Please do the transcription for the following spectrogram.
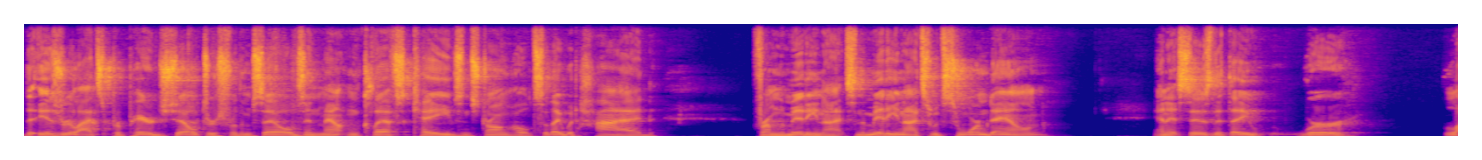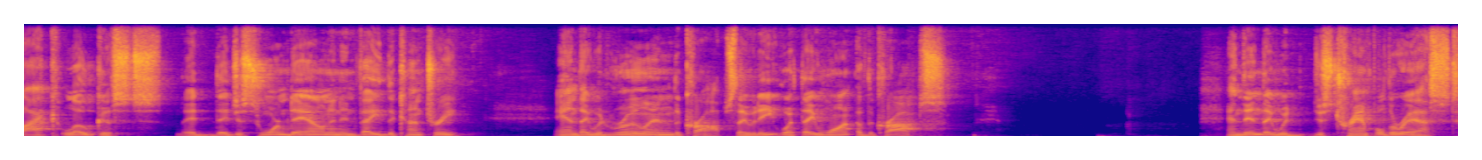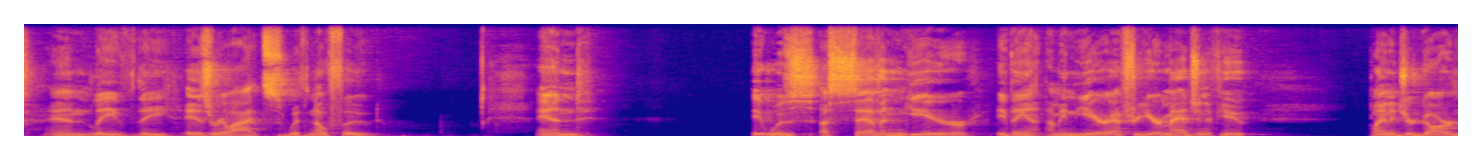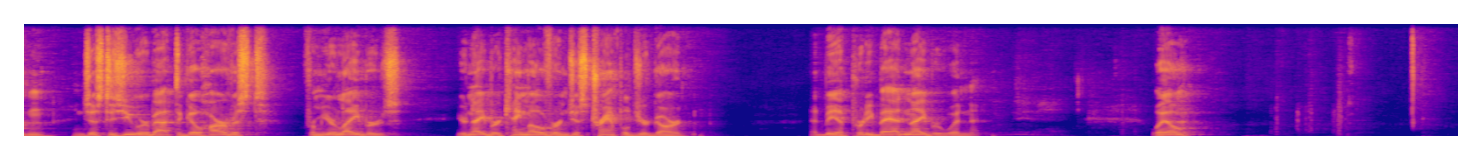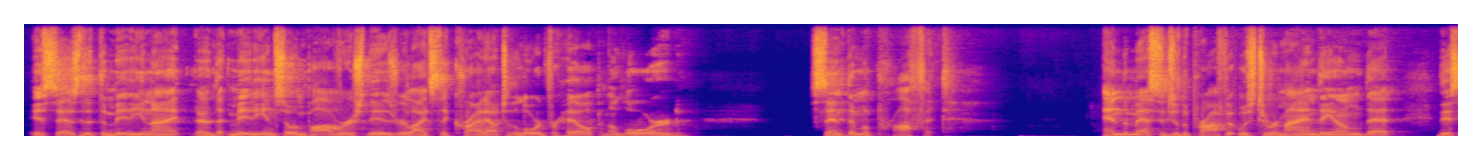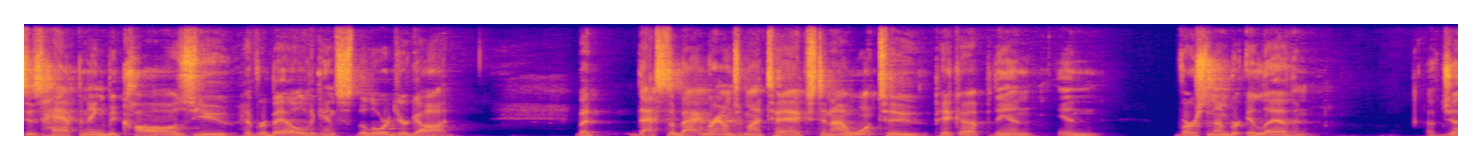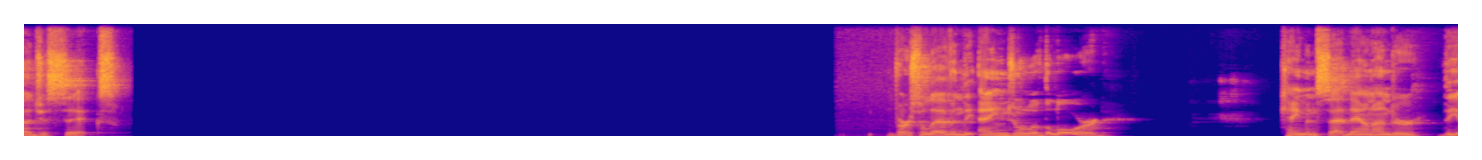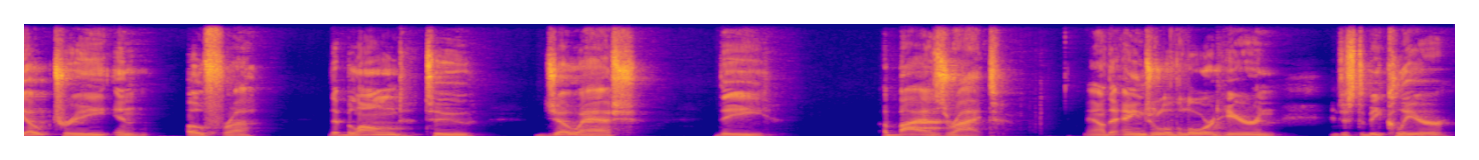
the Israelites prepared shelters for themselves in mountain clefts, caves, and strongholds. So they would hide from the Midianites. And the Midianites would swarm down, and it says that they were like locusts. They'd, they'd just swarm down and invade the country and they would ruin the crops. They would eat what they want of the crops, and then they would just trample the rest and leave the Israelites with no food. And it was a seven year event. I mean, year after year. Imagine if you planted your garden, and just as you were about to go harvest from your labors, your neighbor came over and just trampled your garden. That'd be a pretty bad neighbor, wouldn't it? Well, it says that the Midianite, uh, that Midian so impoverished the Israelites, they cried out to the Lord for help, and the Lord sent them a prophet. And the message of the prophet was to remind them that this is happening because you have rebelled against the Lord your God. But that's the background to my text, and I want to pick up then in verse number 11 of Judges 6. Verse 11 The angel of the Lord came and sat down under the oak tree in Ophrah that belonged to Joash the Abiezrite. Now, the angel of the Lord here, and, and just to be clear,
